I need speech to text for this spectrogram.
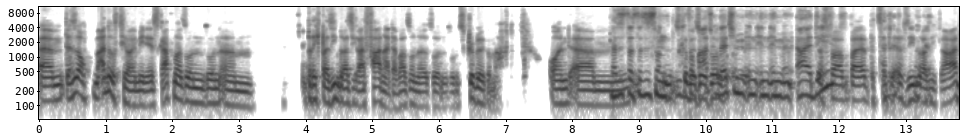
Ähm, das ist auch ein anderes Thema in Medien. Es gab mal so ein, so ein ähm, Bericht bei 37 Grad Fahrenheit, da war so, eine, so, ein, so ein Scribble gemacht. Und ähm, was ist das? Das ist so ein Scribble, Format, so, so, in welchem in, in, im ARD? Das war bei ZDF 37 okay. Grad.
